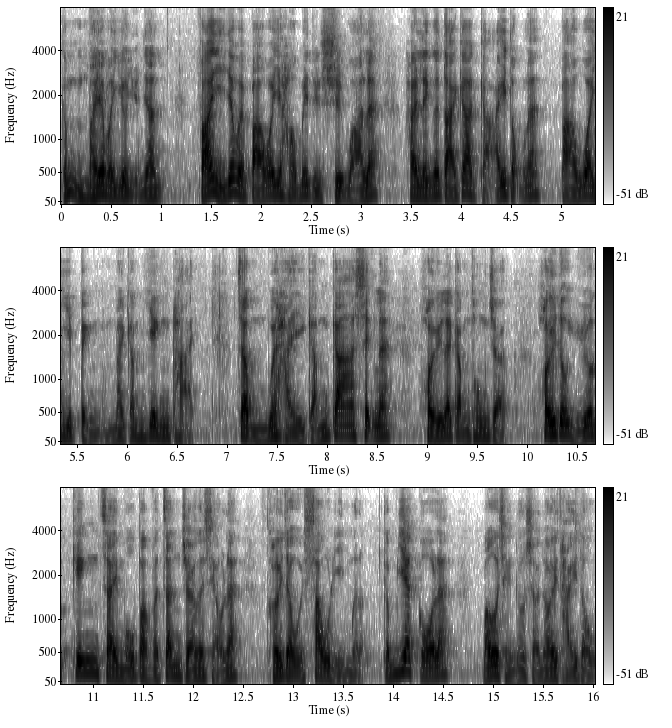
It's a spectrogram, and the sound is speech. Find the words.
咁唔係因為呢個原因，反而因為鮑威爾後尾段説話咧，係令到大家解讀咧，鮑威爾並唔係咁鷹派，就唔會係咁加息咧，去咧撳通脹。去到如果經濟冇辦法增長嘅時候咧，佢就會收斂噶啦。咁呢一個咧，某個程度上就可以睇到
